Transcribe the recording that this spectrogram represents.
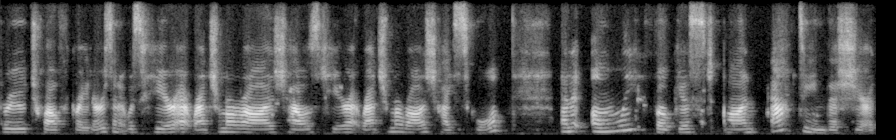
through 12th graders, and it was here at Rancho Mirage, housed here at Rancho Mirage High School. And it only focused on acting this year.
